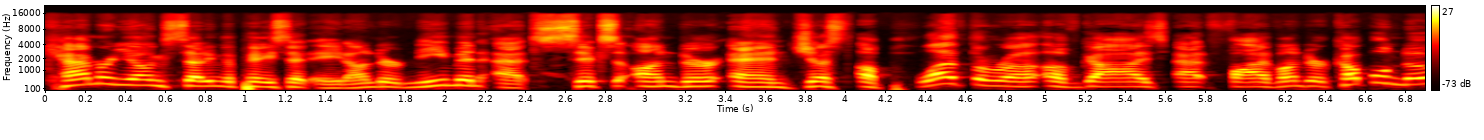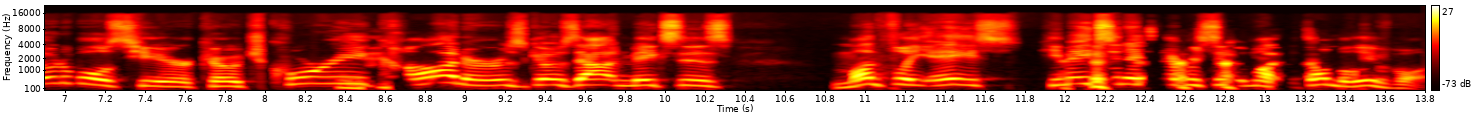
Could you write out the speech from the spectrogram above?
Cameron Young setting the pace at eight under, Niemann at six under, and just a plethora of guys at five under. A Couple notables here, Coach Corey Conners goes out and makes his monthly ace. He makes an ace every single month. It's unbelievable.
